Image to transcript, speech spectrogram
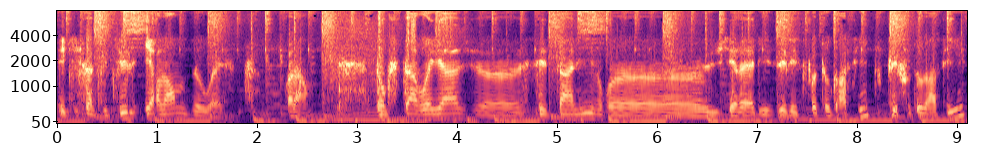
et qui s'intitule Irlande the West. Voilà. Donc c'est un voyage, euh, c'est un livre. euh, J'ai réalisé les photographies, toutes les photographies,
